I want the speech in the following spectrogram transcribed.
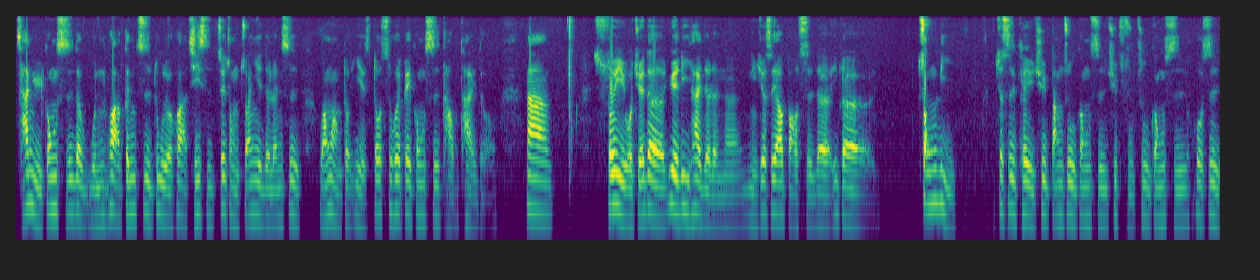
参与公司的文化跟制度的话，其实这种专业的人士往往都也都是会被公司淘汰的哦。那所以我觉得越厉害的人呢，你就是要保持的一个中立。就是可以去帮助公司，去辅助公司，或是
